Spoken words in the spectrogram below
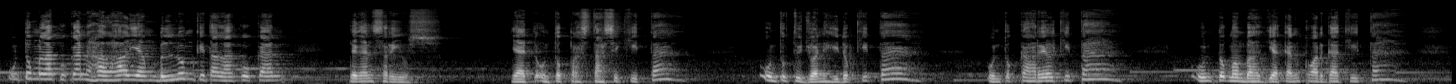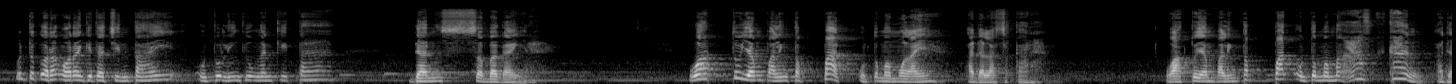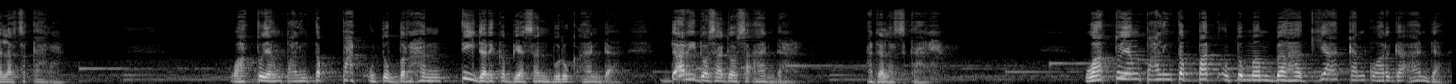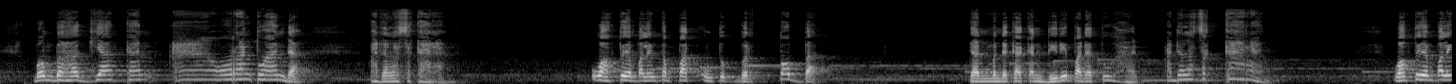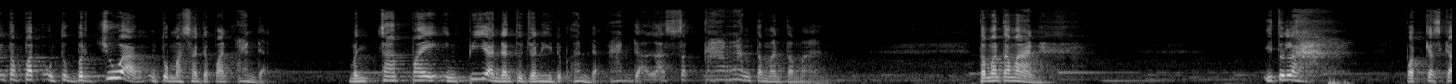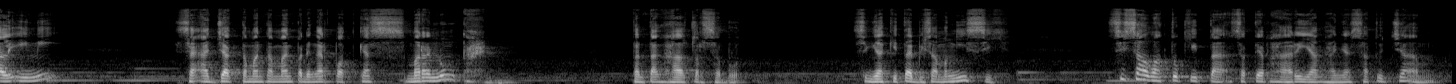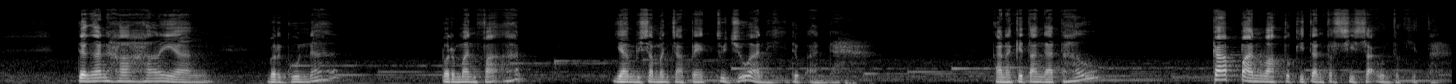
untuk melakukan hal-hal yang belum kita lakukan dengan serius yaitu untuk prestasi kita, untuk tujuan hidup kita, untuk karir kita, untuk membahagiakan keluarga kita, untuk orang-orang kita cintai, untuk lingkungan kita, dan sebagainya. Waktu yang paling tepat untuk memulai adalah sekarang. Waktu yang paling tepat untuk memaafkan adalah sekarang. Waktu yang paling tepat untuk berhenti dari kebiasaan buruk Anda, dari dosa-dosa Anda adalah sekarang. Waktu yang paling tepat untuk membahagiakan keluarga Anda, membahagiakan orang tua Anda adalah sekarang. Waktu yang paling tepat untuk bertobat dan mendekatkan diri pada Tuhan adalah sekarang. Waktu yang paling tepat untuk berjuang untuk masa depan Anda mencapai impian dan tujuan hidup Anda adalah sekarang teman-teman. Teman-teman, itulah podcast kali ini. Saya ajak teman-teman pendengar podcast merenungkan tentang hal tersebut. Sehingga kita bisa mengisi sisa waktu kita setiap hari yang hanya satu jam dengan hal-hal yang berguna bermanfaat yang bisa mencapai tujuan hidup Anda. Karena kita nggak tahu kapan waktu kita tersisa untuk kita.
